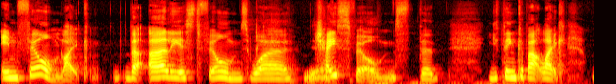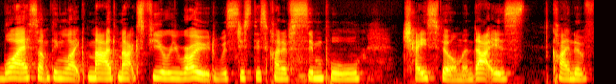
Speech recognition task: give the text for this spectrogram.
in film like the earliest films were yeah. chase films the you think about like why something like mad max fury road was just this kind of simple chase film and that is kind of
